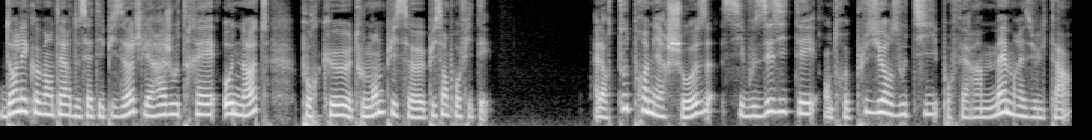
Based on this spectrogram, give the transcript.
dans les commentaires de cet épisode, je les rajouterai aux notes pour que tout le monde puisse, euh, puisse en profiter. Alors toute première chose, si vous hésitez entre plusieurs outils pour faire un même résultat,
